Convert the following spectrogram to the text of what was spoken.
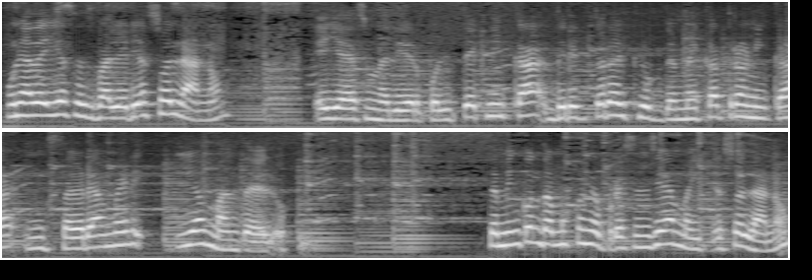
Una de ellas es Valeria Solano. Ella es una líder politécnica, directora del Club de Mecatrónica, Instagramer y amante de lo También contamos con la presencia de Maite Solano,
